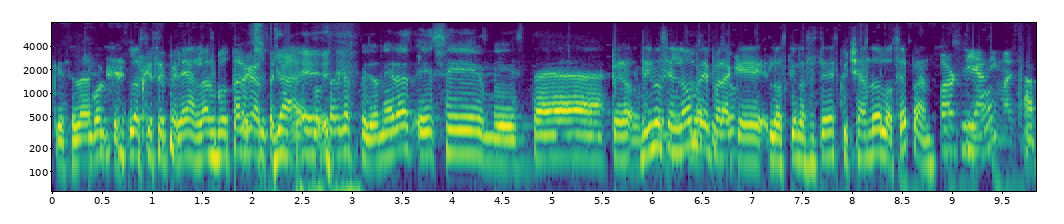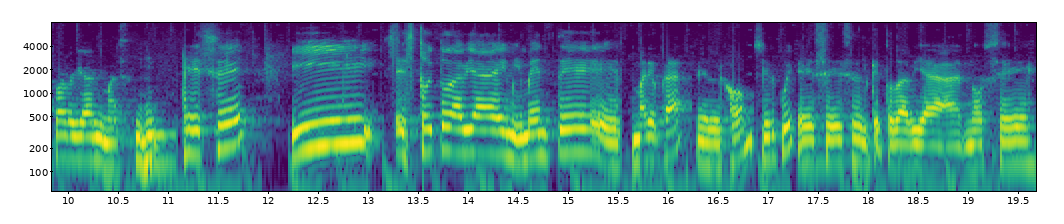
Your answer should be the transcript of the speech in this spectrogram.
que se dan golpes. Los que se pelean, las botargas. Ya, Las eh. botargas peleoneras, ese me está. Pero me dinos el nombre para que los que nos estén escuchando lo sepan. Party Sí, ¿no? Animal. Aparte de Animals. Ese. Y estoy todavía en mi mente es Mario Kart, el Home Circuit. Ese es el que todavía no sé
